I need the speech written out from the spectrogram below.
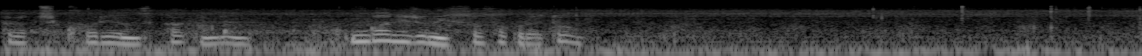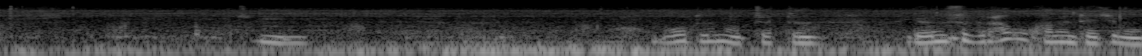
프로치 거리 연습하기는 공간이 좀 있어서 그래도 좀 뭐든 어쨌든 연습을 하고 가면 되지 뭐.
